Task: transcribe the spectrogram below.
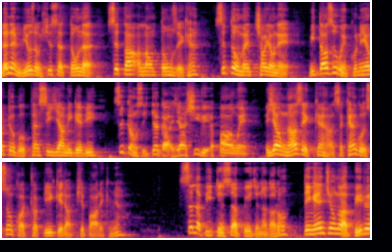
လက်နက်မျိုးစုံ83လက်စစ်သားအလောင်း30ခန်းစစ်တုံးမန်း6ယောက်နဲ့မိသားစုဝင်9ယောက်တို့ကိုဖမ်းဆီးရမိခဲ့ပြီးစစ်ကောင်စီတပ်ကအရာရှိတွေအပါအဝင်အယောက်90ခန့်ဟာစခန်းကိုစွန့်ခွာထွက်ပြေးခဲ့တာဖြစ်ပါတယ်ခင်ဗျာဆက်လက်ပြီးတင်ဆက်ပေးကြတာကတော့တင်ကန်းကျွန်းကဘေးတွဲ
